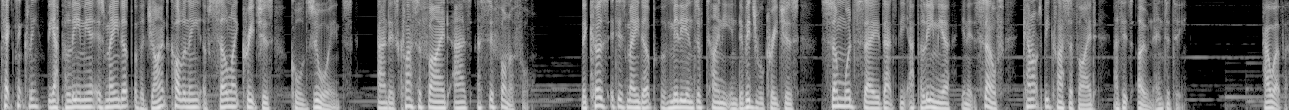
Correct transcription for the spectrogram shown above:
Technically, the Apolemia is made up of a giant colony of cell like creatures called zooids and is classified as a siphonophore. Because it is made up of millions of tiny individual creatures, some would say that the Apolemia in itself cannot be classified as its own entity. However,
